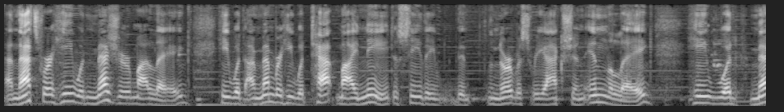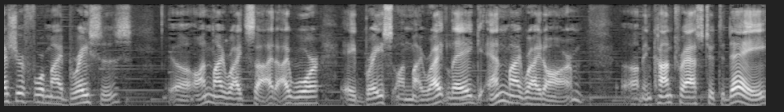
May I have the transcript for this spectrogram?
And that's where he would measure my leg. He would, I remember he would tap my knee to see the, the, the nervous reaction in the leg. He would measure for my braces uh, on my right side. I wore a brace on my right leg and my right arm. Um, in contrast to today,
